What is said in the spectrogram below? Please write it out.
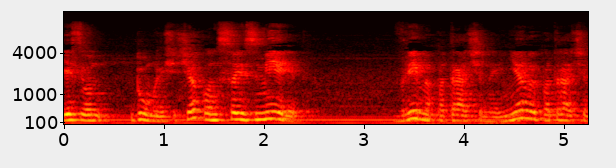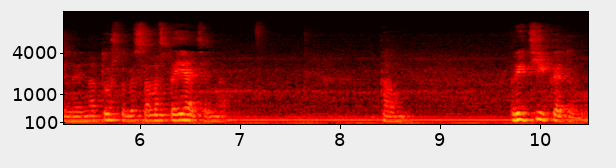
если он думающий человек, он соизмерит время потраченное, нервы потраченные на то, чтобы самостоятельно там, прийти к этому.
